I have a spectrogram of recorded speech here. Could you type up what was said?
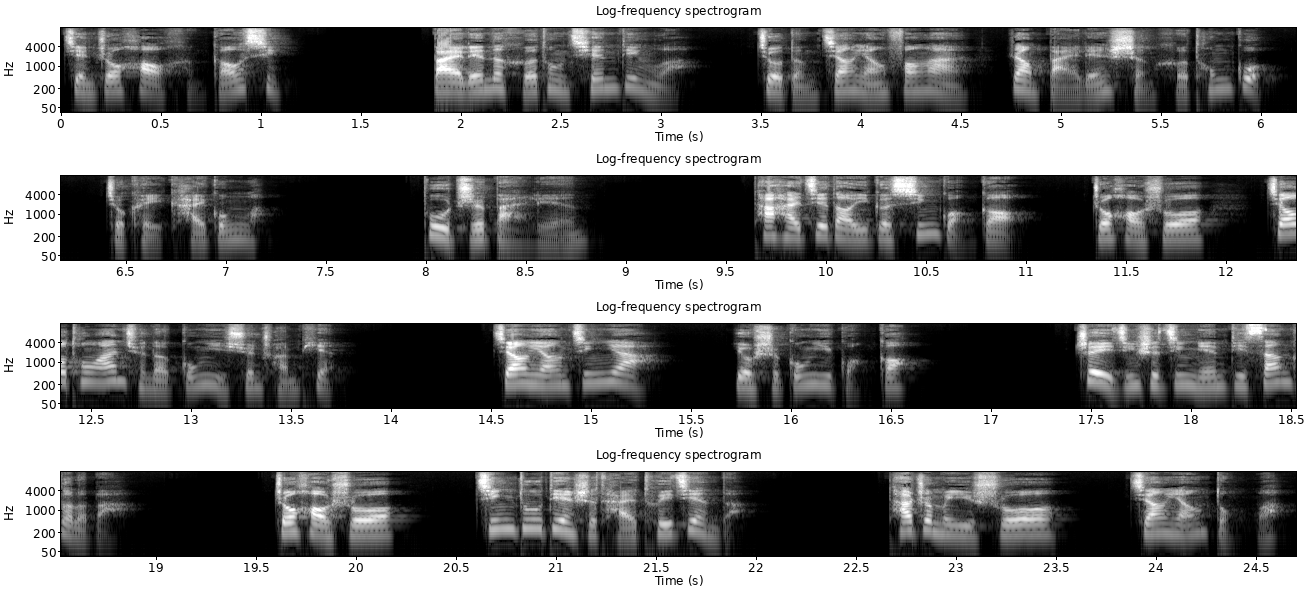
见周浩很高兴。百联的合同签订了，就等江阳方案让百联审核通过，就可以开工了。不止百联，他还接到一个新广告。周浩说：“交通安全的公益宣传片。”江阳惊讶：“又是公益广告？这已经是今年第三个了吧？”周浩说：“京都电视台推荐的。”他这么一说，江阳懂了。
